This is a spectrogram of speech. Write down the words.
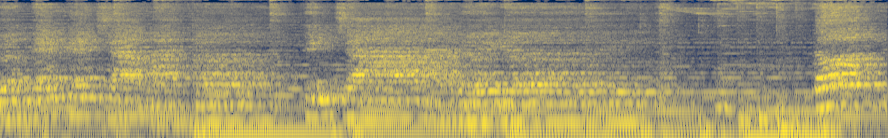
Được đến bên cha mà thờ kính cha đời đời. Tâm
